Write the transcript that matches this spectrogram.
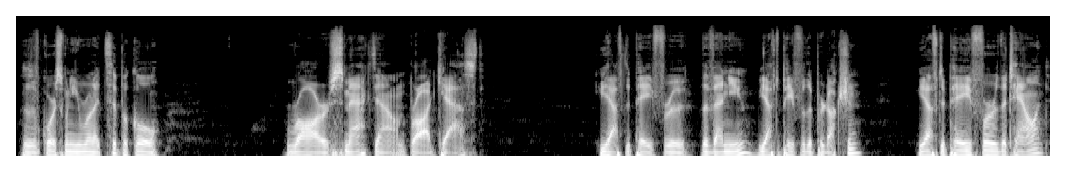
Because, of course, when you run a typical Raw or SmackDown broadcast, you have to pay for the venue, you have to pay for the production, you have to pay for the talent,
